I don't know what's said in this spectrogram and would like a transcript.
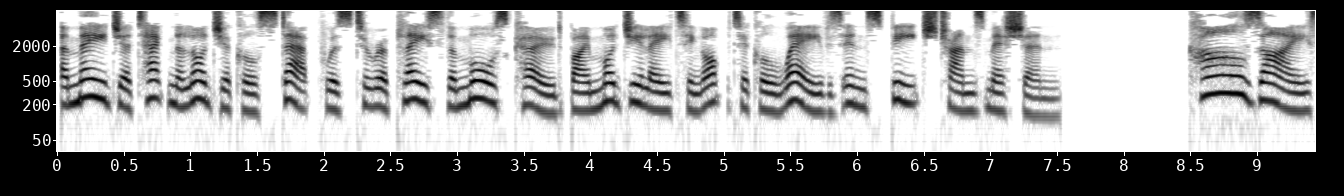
A major technological step was to replace the Morse code by modulating optical waves in speech transmission. Carl Zeiss,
